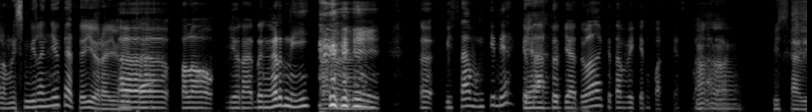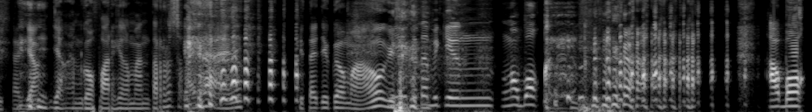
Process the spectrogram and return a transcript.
alumni 9 juga tuh Yura Yunita. Eh kalau Yura denger nih Heeh. eh, bisa mungkin ya kita Ya. atur jadwal kita bikin podcast bareng bisa bisa. Jangan jangan Gofar Hilman terus lah ya kita juga mau gitu. Iya, kita bikin ngobok. Abok.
